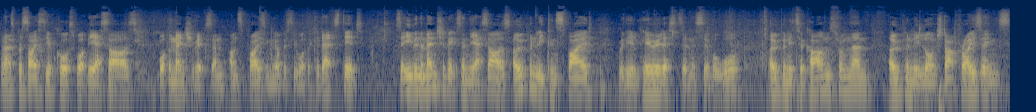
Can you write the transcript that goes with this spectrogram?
And that's precisely, of course, what the SRs, what the Mensheviks, and unsurprisingly, obviously, what the cadets did. So even the Mensheviks and the SRs openly conspired with the imperialists in the Civil War, openly took arms from them, openly launched uprisings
